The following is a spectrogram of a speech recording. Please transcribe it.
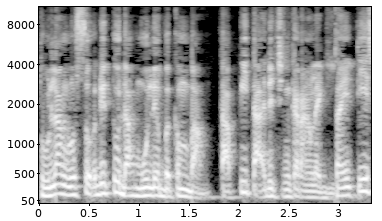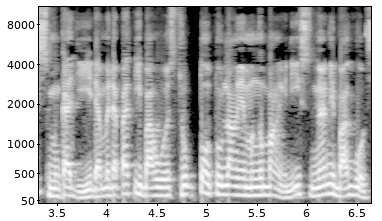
tulang rusuk dia tu dah mula berkembang tapi tak ada cengkerang lagi. Saintis mengkaji dan mendapati bahawa struktur tulang yang mengembang ini sebenarnya sebenarnya bagus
